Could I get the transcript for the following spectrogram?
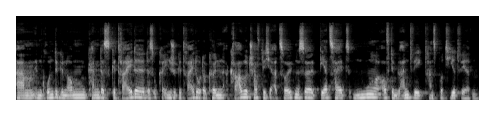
Ähm, Im Grunde genommen kann das Getreide, das ukrainische Getreide oder können agrarwirtschaftliche Erzeugnisse derzeit nur auf dem Landweg transportiert werden.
